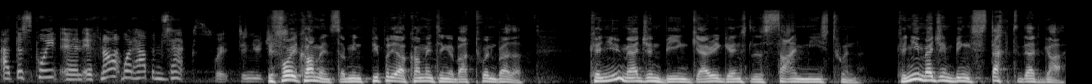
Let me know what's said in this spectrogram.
at this point? And if not, what happens next? Wait, didn't you? Before he comments, I mean, people are commenting about twin brother. Can you imagine being Gary Gensler's Siamese twin? Can you imagine being stuck to that guy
